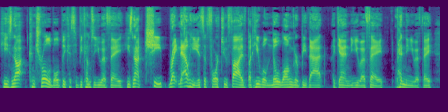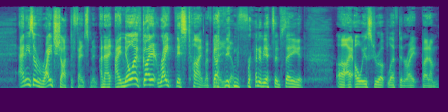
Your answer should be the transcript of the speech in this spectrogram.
he's not controllable because he becomes a UFA. He's not cheap. Right now he is at 425, but he will no longer be that. Again, UFA, pending UFA. And he's a right shot defenseman. And I, I know I've got it right this time. I've got you it in front of me as I'm saying it. Uh, I always screw up left and right, but um,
